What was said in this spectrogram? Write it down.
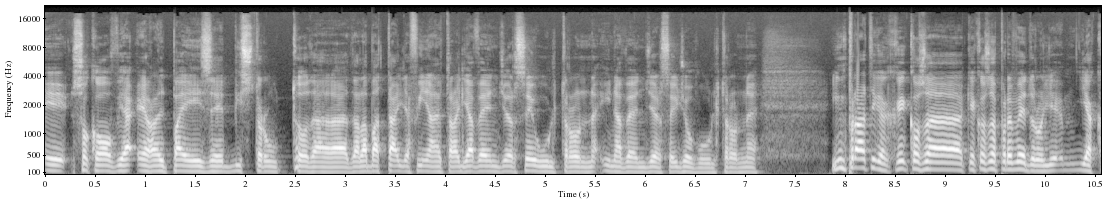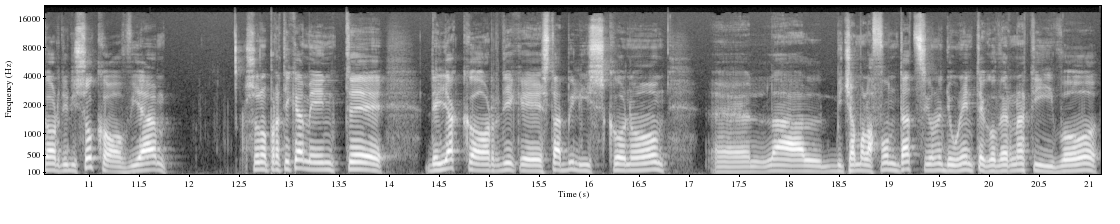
e Sokovia era il paese distrutto da, dalla battaglia finale tra gli Avengers e Ultron in Avengers Age of Ultron. In pratica che cosa, che cosa prevedono gli, gli accordi di Sokovia? Sono praticamente degli accordi che stabiliscono eh, la, diciamo, la, fondazione di un ente governativo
